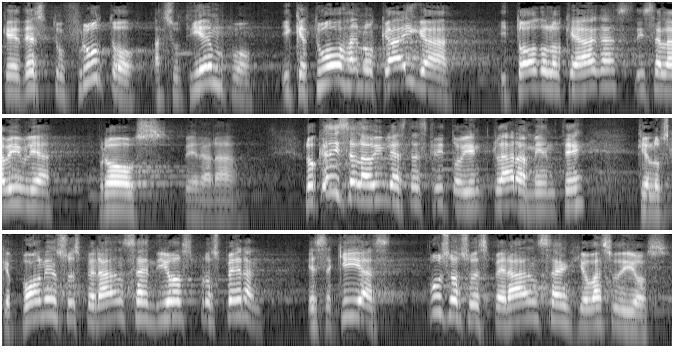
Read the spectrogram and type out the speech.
Que des tu fruto a su tiempo. Y que tu hoja no caiga. Y todo lo que hagas, dice la Biblia, prosperará. Lo que dice la Biblia está escrito bien claramente, que los que ponen su esperanza en Dios prosperan. Ezequías puso su esperanza en Jehová su Dios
